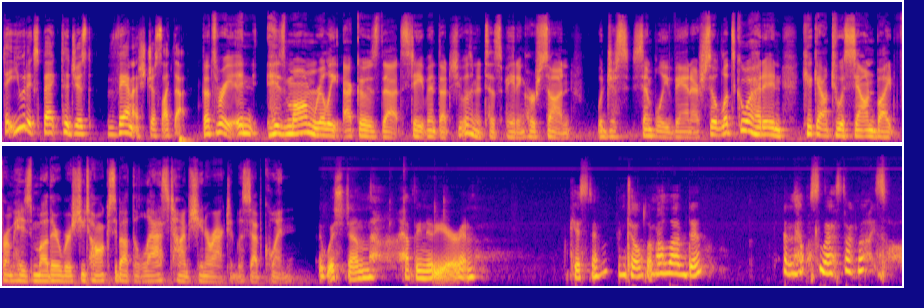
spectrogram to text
that you would expect to just vanish just like that. That's right. And his mom really echoes that statement that she wasn't anticipating her son would just simply vanish. So let's go ahead and kick out to a soundbite from his mother where she talks about the last time she interacted with Zebb Quinn. I wished him Happy New Year and kissed him and told him I loved him. And that was the last time I saw him.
